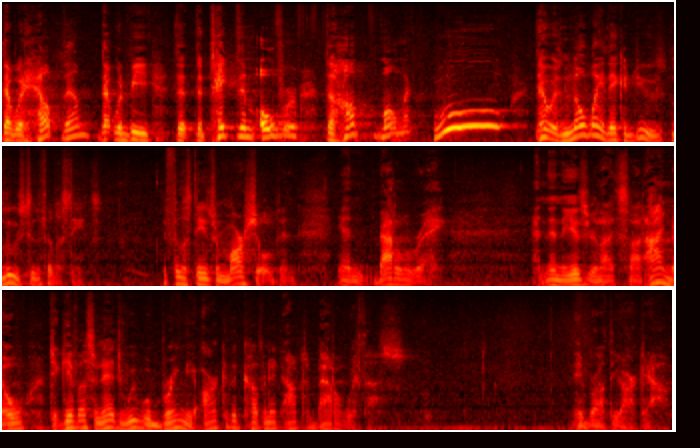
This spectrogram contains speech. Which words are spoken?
that would help them, that would be the, take them over the hump moment, woo, there was no way they could use, lose to the Philistines. The Philistines were marshaled in, in battle array. And then the Israelites thought, I know to give us an edge, we will bring the Ark of the Covenant out to battle with us. They brought the Ark out.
